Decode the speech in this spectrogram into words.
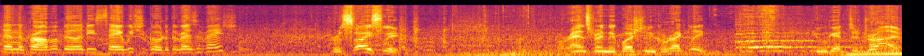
Then the probabilities say we should go to the reservation. Precisely. For answering the question correctly, you get to drive.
